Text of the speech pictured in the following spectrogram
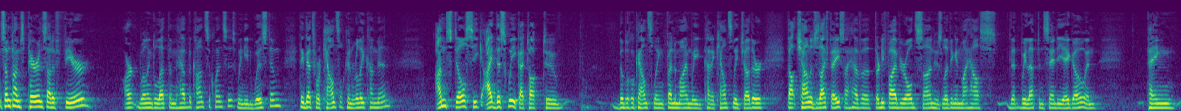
sometimes parents, out of fear, aren't willing to let them have the consequences. We need wisdom. I think that's where counsel can really come in. I'm still seeking. I this week I talked to biblical counseling friend of mine. We kind of counsel each other about challenges I face. I have a 35 year old son who's living in my house that we left in San Diego and paying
